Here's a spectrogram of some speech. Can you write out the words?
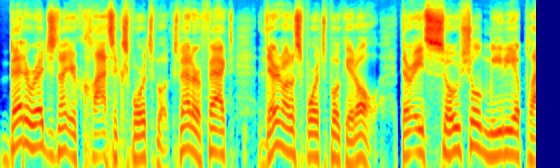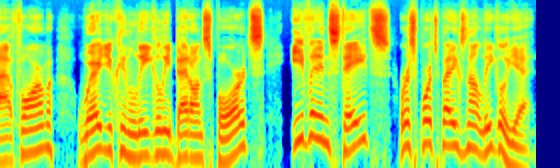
BettorEdge is not your classic sports book. As a matter of fact, they're not a sports book at all. They're a social media platform where you can legally bet on sports even in states where sports betting is not legal yet.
